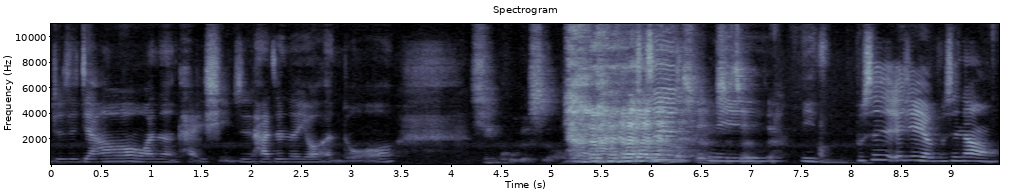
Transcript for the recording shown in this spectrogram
就是这样玩的很开心。就是他真的有很多。辛苦的时候，就是你 你不是，而且也不是那种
